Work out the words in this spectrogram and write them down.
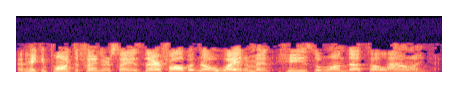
And he can point the finger and say it's their fault, but no, wait a minute. He's the one that's allowing it.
